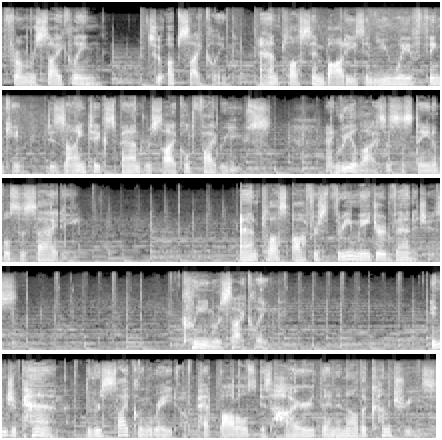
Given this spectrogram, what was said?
From recycling to upcycling, And Plus embodies a new way of thinking designed to expand recycled fiber use and realize a sustainable society. And Plus offers three major advantages. Clean recycling. In Japan, the recycling rate of PET bottles is higher than in other countries.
